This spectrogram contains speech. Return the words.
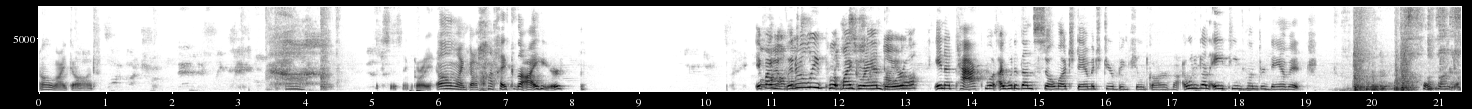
Oh my god. this isn't great. Oh my god, I die here. If Oh, I literally put my Grandora in attack mode, I would have done so much damage to your big shield guard. I would have done 1800 damage. Oh my god.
